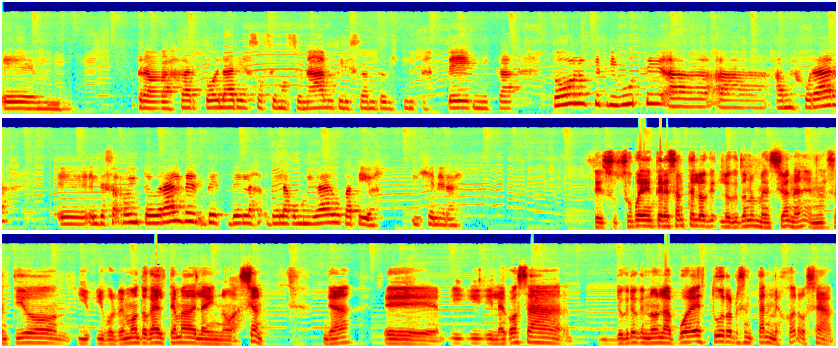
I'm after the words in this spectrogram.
em, trabajar todo el área socioemocional utilizando distintas técnicas, todo lo que tribute a, mejorar eh, el desarrollo integral de, la, comunidad educativa en general. Sí, súper interesante lo que, lo que tú nos mencionas en el sentido, y, volvemos a tocar el tema de la innovación, ¿ya? Eh, y, y, la cosa, yo creo que no la puedes tú representar mejor, o sea,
